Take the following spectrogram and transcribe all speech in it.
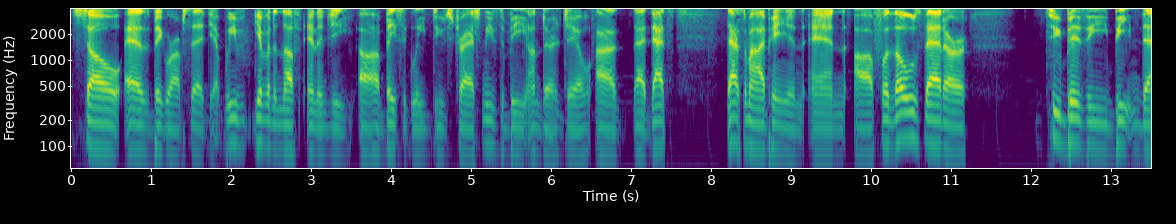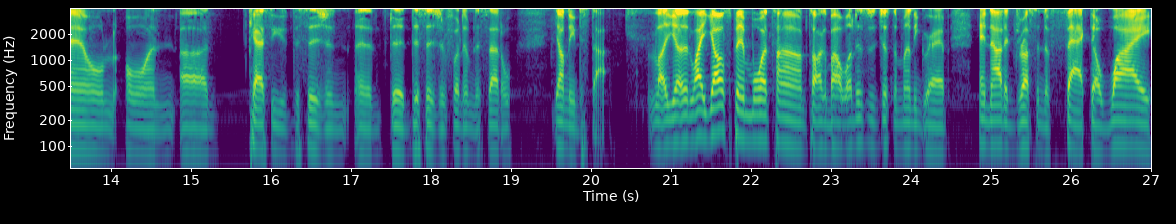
So as Big Rob said, yeah, we've given enough energy. Uh, basically, dude's trash needs to be under jail. Uh, that that's that's my opinion. And uh, for those that are too busy beating down on uh, Cassie's decision, uh, the decision for them to settle. Y'all need to stop. Like, y'all- like y'all spend more time talking about, well, this is just a money grab, and not addressing the fact of why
